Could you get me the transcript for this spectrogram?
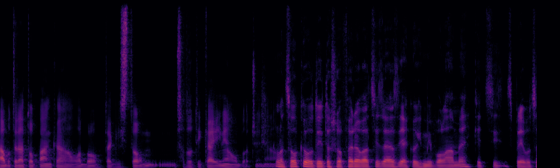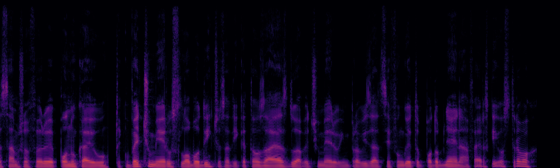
alebo teda topánka, alebo takisto sa to týka iného oblečenia. No. Len celkovo tieto šoferovacie zájazdy, ako ich my voláme, keď si sprievodca sám šoferuje, ponúkajú takú väčšiu mieru slobody, čo sa týka toho zájazdu a väčšiu mieru improvizácie. Funguje to podobne aj na Fajerských ostrovoch?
